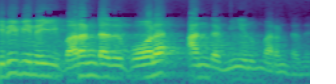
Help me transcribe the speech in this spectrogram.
இருவினை வறண்டது போல அந்த மீனும் வறண்டது.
